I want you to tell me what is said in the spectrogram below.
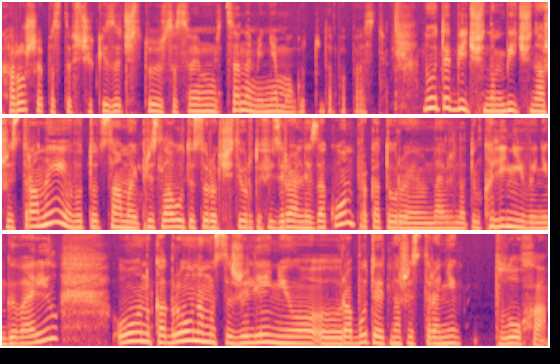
хорошие поставщики зачастую со своими ценами не могут туда попасть. Ну, это бич, бич нашей страны. Вот тот самый пресловутый 44-й федеральный закон, про который, наверное, только ленивый не говорил, он, к огромному сожалению, э, работает в нашей стране плохо.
